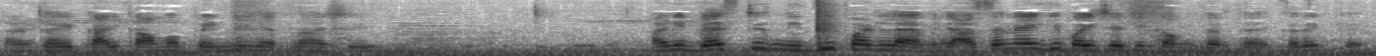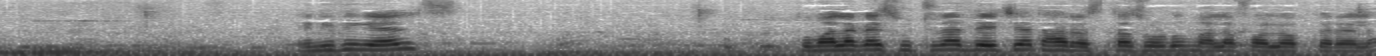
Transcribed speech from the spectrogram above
कारण काही काही कामं पेंडिंग आहेत ना अशी. आणि बेस्ट निधी पडलाय. म्हणजे असं नाही की पैशाची कमतरता आहे. करेक्ट आहे. एनिथिंग एल्स तुम्हाला काही सूचना द्यायच्या आहेत? हा रस्ता सोडून मला फॉलोअप करायला?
